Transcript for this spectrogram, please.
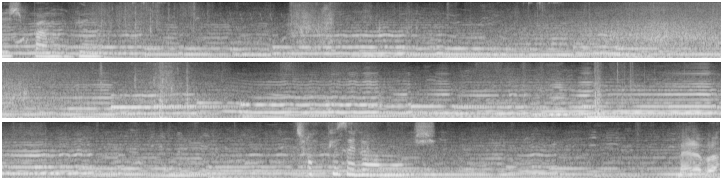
Güneş ben bugün çok güzel olmuş. Merhaba.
